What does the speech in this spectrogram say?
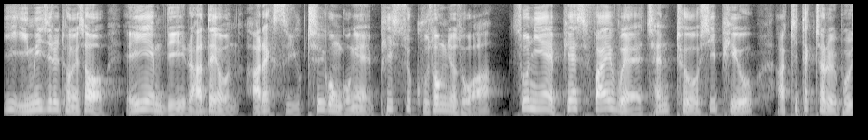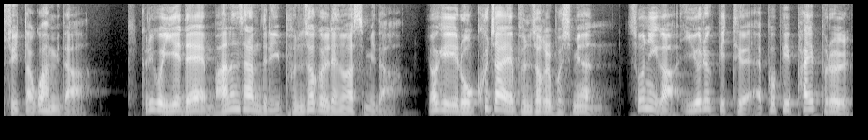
이 이미지를 통해서 AMD 라데온 RX 6700의 필수 구성 요소와 소니의 PS5의 젠2 CPU 아키텍처를 볼 수 있다고 합니다. 그리고 이에 대해 많은 사람들이 분석을 내놓았습니다. 여기 로쿠자의 분석을 보시면 소니가 256비트 FPU를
